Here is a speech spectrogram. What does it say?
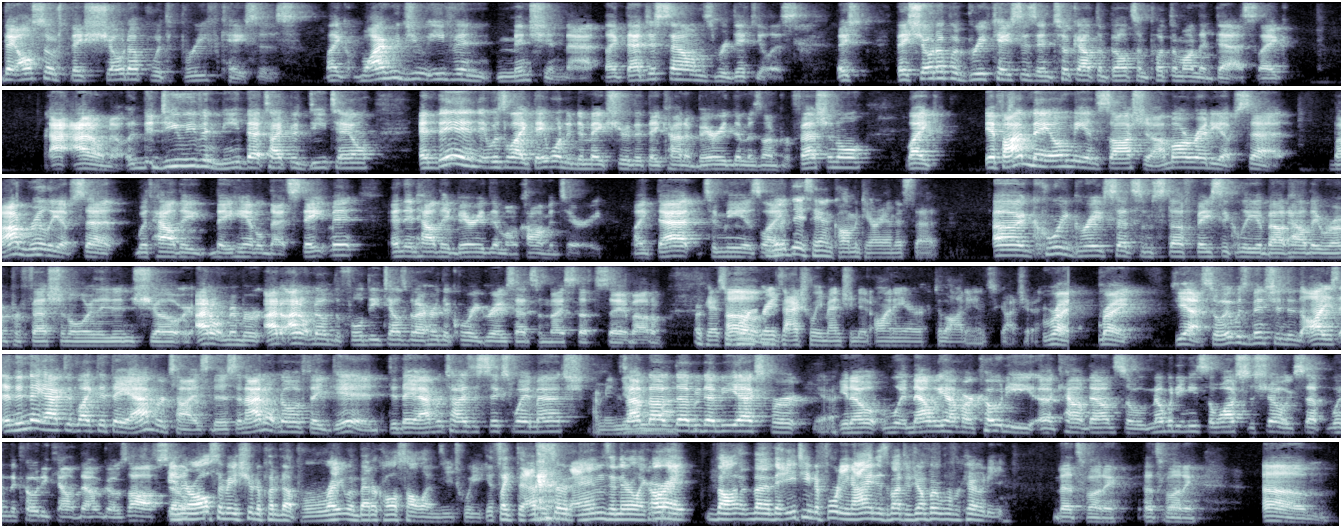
they also they showed up with briefcases. Like, why would you even mention that? Like that just sounds ridiculous. They they showed up with briefcases and took out the belts and put them on the desk. Like I, I don't know. Do you even need that type of detail? And then it was like they wanted to make sure that they kind of buried them as unprofessional. Like, if I'm Naomi and Sasha, I'm already upset, but I'm really upset with how they they handled that statement and then how they buried them on commentary. Like that to me is like. What did they say on commentary? I missed that. Uh, Corey Graves said some stuff basically about how they were unprofessional or they didn't show. Or I don't remember. I don't, I don't know the full details, but I heard that Corey Graves had some nice stuff to say about him. Okay, so Corey um, Graves actually mentioned it on air to the audience. Gotcha. Right, right. Yeah, so it was mentioned to the audience, and then they acted like that they advertised this, and I don't know if they did. Did they advertise a six way match? I mean, yeah, I'm not a WWE expert. Yeah. You know, now we have our Cody uh, countdown, so nobody needs to watch the show except when the Cody countdown goes off. So. And they're also made sure to put it up right when Better Call Saul ends each week. It's like the episode ends, and they're like, "All right, the, the the 18 to 49 is about to jump over for Cody." That's funny. That's funny. Um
